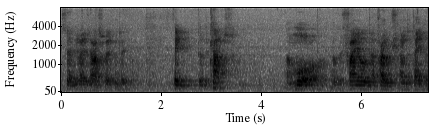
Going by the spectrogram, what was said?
certainly those I've spoken to, think that the cuts are more of the failed approach undertaken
